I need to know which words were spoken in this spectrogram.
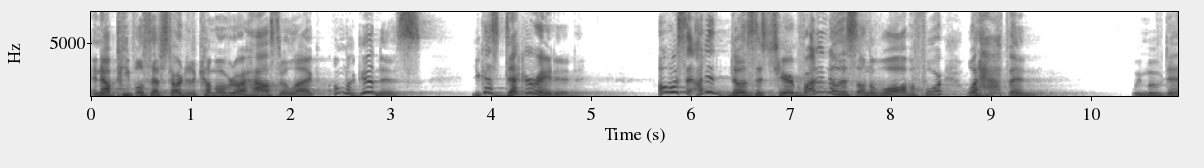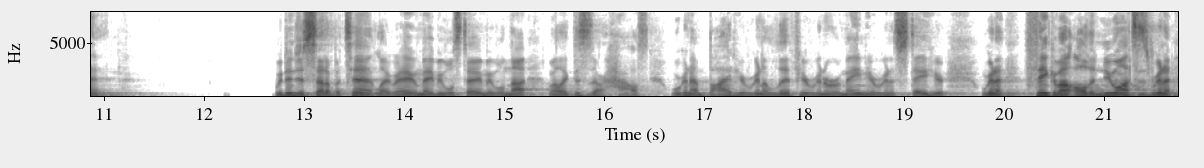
And now people have started to come over to our house. They're like, oh my goodness, you guys decorated. Oh, what's that? I didn't notice this chair before. I didn't know this on the wall before. What happened? We moved in. We didn't just set up a tent like, hey, maybe we'll stay, maybe we'll not. We're like, this is our house. We're going to abide here. We're going to live here. We're going to remain here. We're going to stay here. We're going to think about all the nuances. We're going to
